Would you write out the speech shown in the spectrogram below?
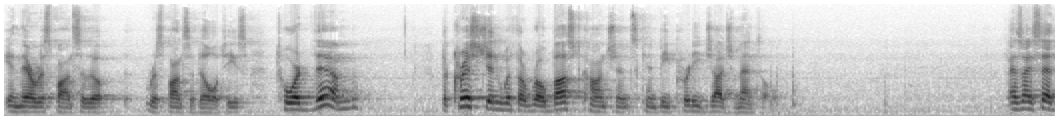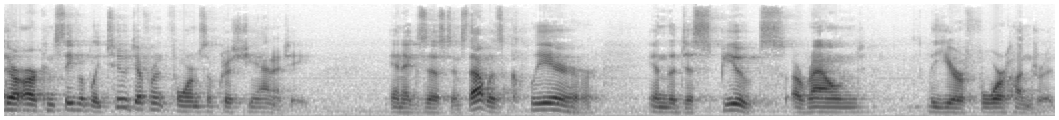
in their responsi- responsibilities, toward them, the Christian with a robust conscience can be pretty judgmental. As I said, there are conceivably two different forms of Christianity in existence. That was clear in the disputes around the year 400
